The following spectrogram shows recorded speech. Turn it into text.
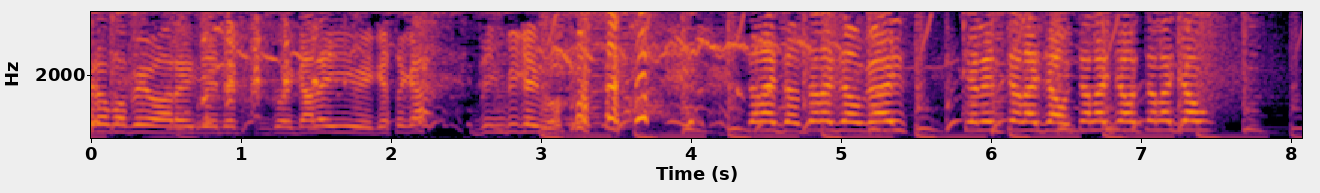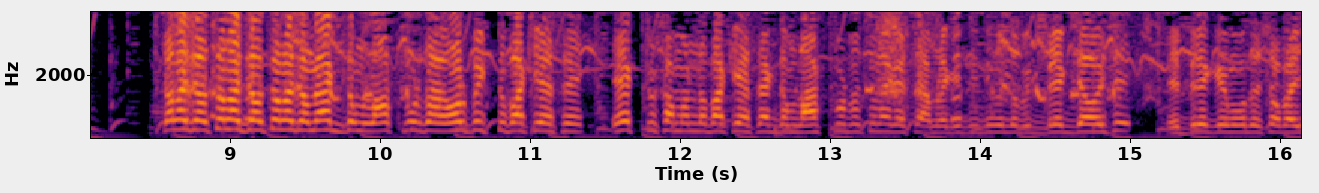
এর অভাবে আর এই যে গালাই হয়ে গেছে গা, জিংবি খাইব। চালাই যাও চালাই যাও গাইস চ্যালেঞ্জ চালাই যাও চালাই যাও চালাই যাও। চলে যাও চলে যাও চলে যাও। একদম লাস্ট পর্যায়ে, অল্প একটু বাকি আছে। একটু সামান্য বাকি আছে, একদম লাস্ট পর্যায়ে চলে গেছে। আমরা কিন্তু ইতিমধ্যে ব্রেক দেওয়া হয়েছে। এই ব্রেকের মধ্যে সবাই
